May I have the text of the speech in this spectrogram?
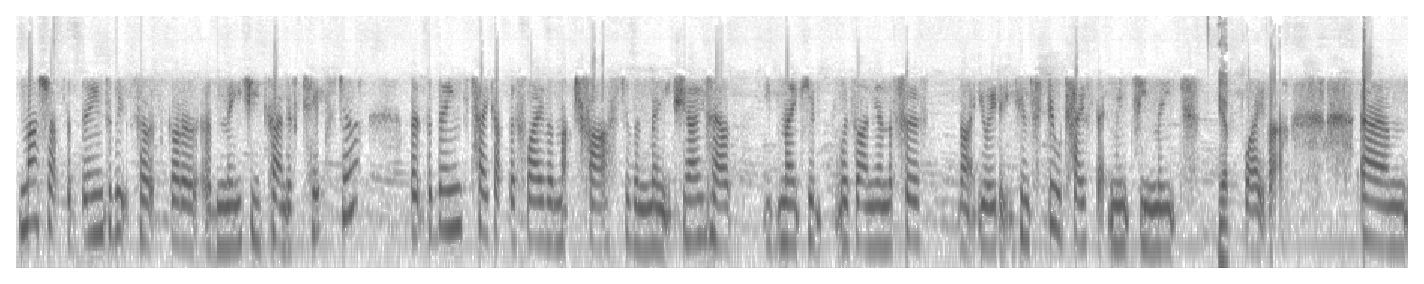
mush up the beans a bit so it's got a, a meaty kind of texture, but the beans take up the flavour much faster than meat. You know how you make your lasagna and the first night you eat it, you can still taste that mincy meat Yep. flavour. Um,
